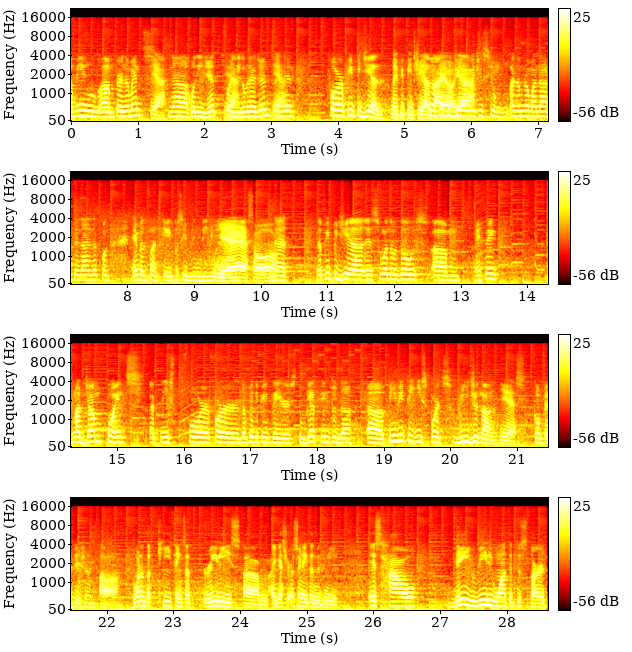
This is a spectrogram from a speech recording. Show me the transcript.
a few um, tournaments Yeah. na collegiate for Yeah. League of Legends Yeah. and then for PPGL. May PPGL Yung tayo, PPGL yeah. which is yung alam naman natin na pag ML fans kayo imposible hindi nyo alam Yes, oo. that the PPGL is one of those um, I think mga jump points at least for for the Philippine players to get into the uh, PvP esports regional Yes. competition. Uh, one of the key things that really, um, I guess, resonated with me is how they really wanted to start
